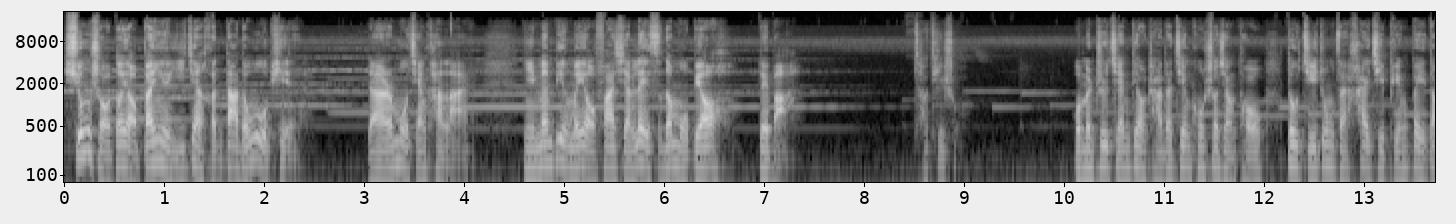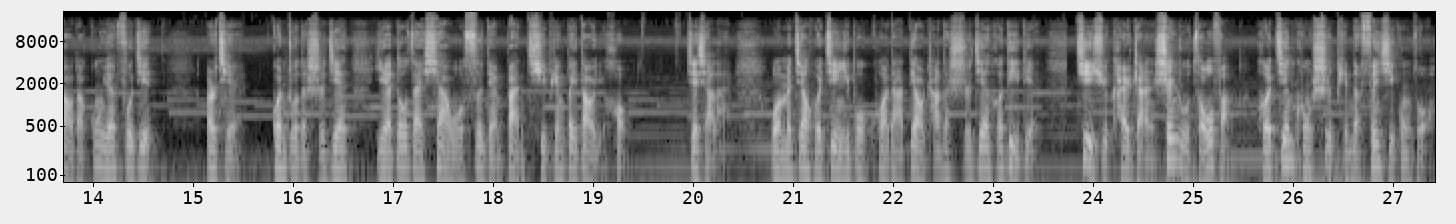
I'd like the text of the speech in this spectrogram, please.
凶手都要搬运一件很大的物品。然而目前看来。”你们并没有发现类似的目标，对吧？曹提说：“我们之前调查的监控摄像头都集中在氦气瓶被盗的公园附近，而且关注的时间也都在下午四点半气瓶被盗以后。接下来，我们将会进一步扩大调查的时间和地点，继续开展深入走访和监控视频的分析工作。”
